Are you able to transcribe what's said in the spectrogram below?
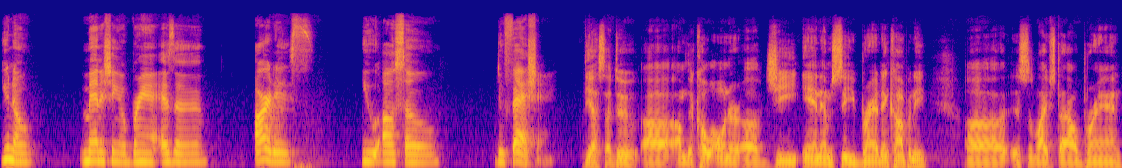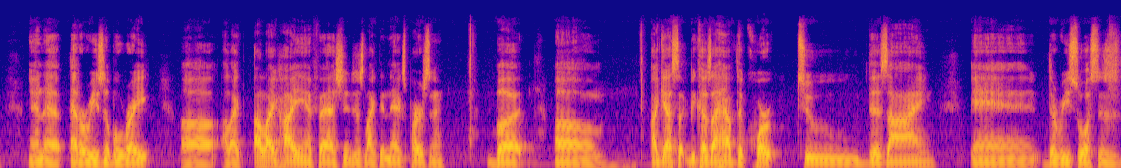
you know, managing your brand as a artist, you also do fashion. Yes, I do. Uh, I'm the co-owner of GNMC Branding Company. Uh, it's a lifestyle brand and at, a reasonable rate. Uh, I like I like high-end fashion just like the next person, but um, I guess because I have the quirk to design and the resources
